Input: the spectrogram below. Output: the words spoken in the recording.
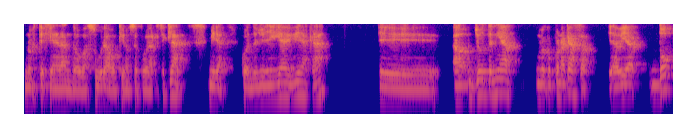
no esté generando basura o que no se pueda reciclar. Mira, cuando yo llegué a vivir acá, eh, ah, yo tenía, me compré una casa y había dos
